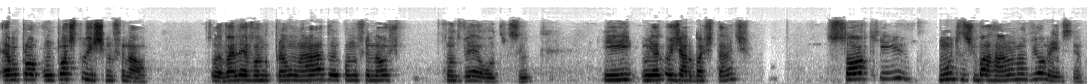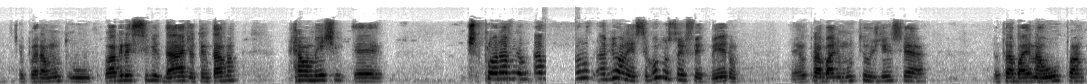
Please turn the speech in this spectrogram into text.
É um, um plot twist no final. Vai levando para um lado e quando no final, quando vê é outro, assim e me elogiaram bastante. Só que muitos esbarraram na violência. Tipo, era muito a agressividade. Eu tentava realmente é, explorar a, a, violência. Como eu sou enfermeiro, é, eu trabalho muito em urgência. Eu trabalho na UPA,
